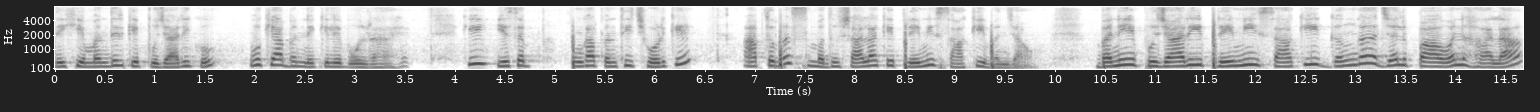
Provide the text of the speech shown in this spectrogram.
देखिए, मंदिर के पुजारी को वो क्या बनने के लिए बोल रहा है कि ये सब पुंगापंथी छोड़ के आप तो बस मधुशाला के प्रेमी साकी बन जाओ। बने पुजारी प्रेमी साकी, गंगा जल पावन हाला,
